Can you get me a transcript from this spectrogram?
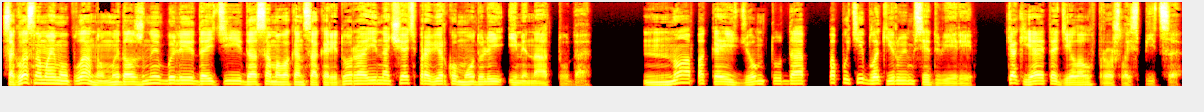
Согласно моему плану, мы должны были дойти до самого конца коридора и начать проверку модулей именно оттуда. Ну а пока идем туда, по пути блокируем все двери, как я это делал в прошлой спице.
